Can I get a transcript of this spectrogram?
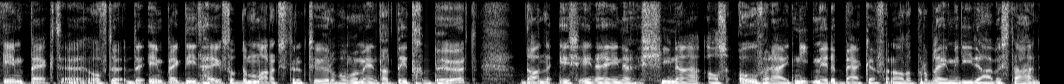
impact, uh, of de, de impact die het heeft op de marktstructuur. Op het moment dat dit gebeurt, dan is in ene China als overheid niet meer de backer van alle problemen die daar bestaan gaan.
